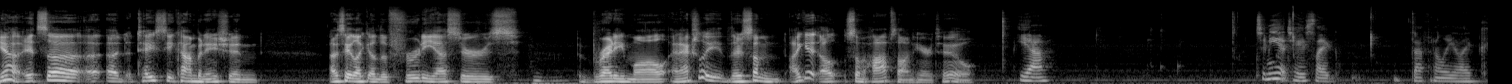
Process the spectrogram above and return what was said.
yeah, it's a, a, a tasty combination. I'd say like of the fruity esters, bready malt, and actually there's some. I get uh, some hops on here too. Yeah. To me, it tastes like definitely like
